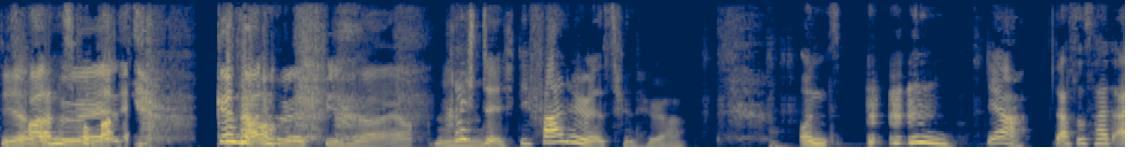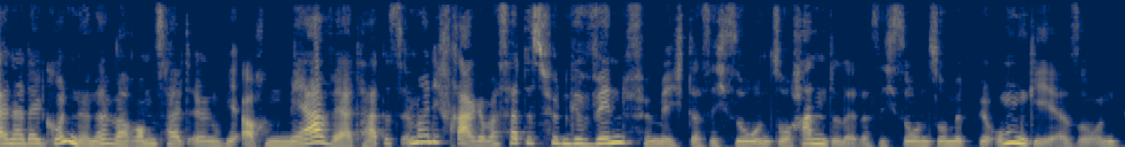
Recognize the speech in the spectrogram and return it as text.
die ja, Fallhöhe vorbei. Ist, Genau. Die Fallhöhe ist viel höher, ja. Mhm. Richtig, die Fallhöhe ist viel höher. Und ja, das ist halt einer der Gründe, ne, warum es halt irgendwie auch einen Mehrwert hat, ist immer die Frage, was hat es für einen Gewinn für mich, dass ich so und so handle, dass ich so und so mit mir umgehe, so. Und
